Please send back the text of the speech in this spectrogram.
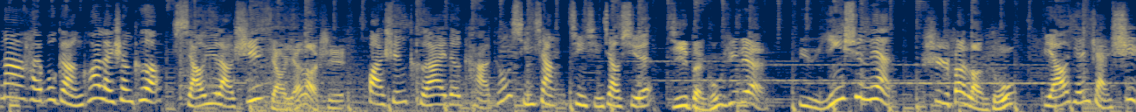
那还不赶快来上课？小雨老师、小严老师化身可爱的卡通形象进行教学，基本功训练，语音训练，示范朗读，表演展示，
